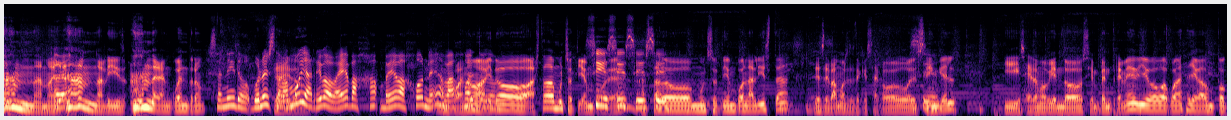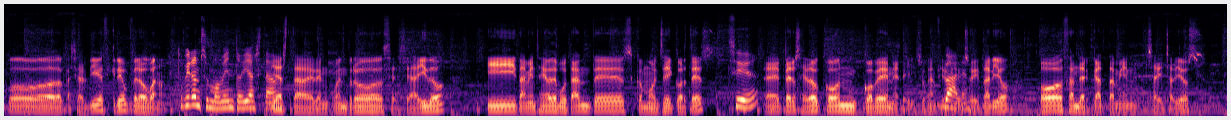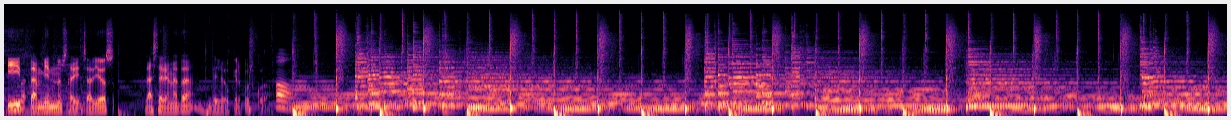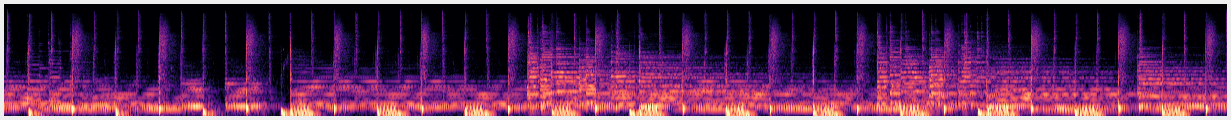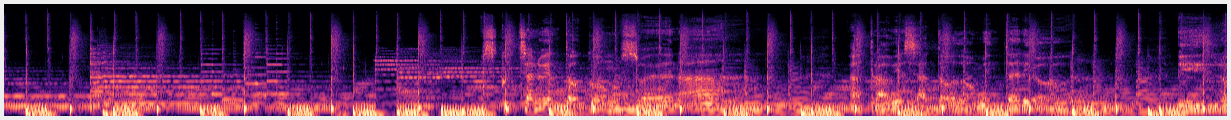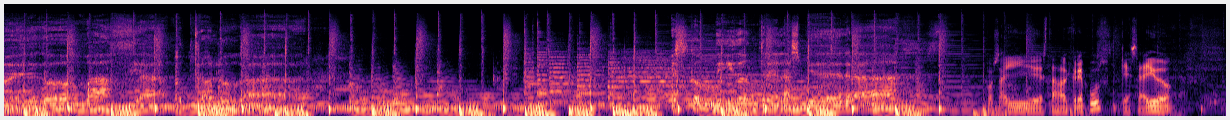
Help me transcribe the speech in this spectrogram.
Maya- a Liz del encuentro. Se han ido. Bueno, estaba ido. muy arriba, vaya, baja, vaya bajón, ¿eh? Abajo bueno, ha, ido, ha estado mucho tiempo, Sí, ¿eh? sí, sí, ha sí. estado mucho tiempo en la lista, desde, vamos, desde que sacó el Sí. single. Y se ha ido moviendo siempre entre medio. Alguna vez ha llegado un poco casi al 10, creo, pero bueno, Tuvieron su momento, ya está. ya está, el encuentro se, se ha ido. Y también se han ido debutantes como Jay Cortés, Sí, ¿eh? eh, pero se ha ido con Kobe NL y su canción Vale. en solitario. O Thundercat también se ha dicho adiós. Y también nos ha dicho adiós La Serenata de Joe Crepúsculo. Oh. Crepus, que se ha ido.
